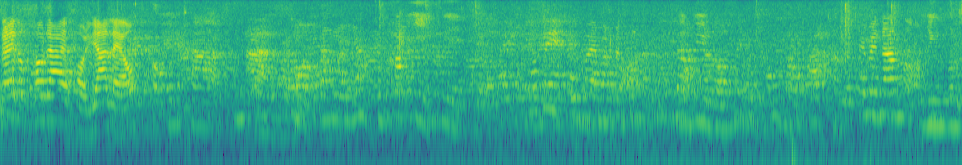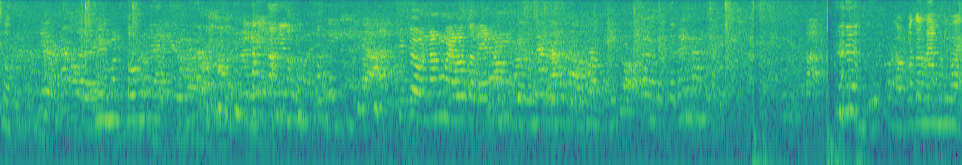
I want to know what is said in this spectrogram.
ได้ต้องเข้าได้ขออนุญาตแล้ว ขอบคุณค่ะ ยืนให้ไปนั่งยืนบนศพเดียวนั่งเลยมันต้นเลย พี่เบลนั่งไหมเราจะได้นั่ง เราก็จะนั่งด้วย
